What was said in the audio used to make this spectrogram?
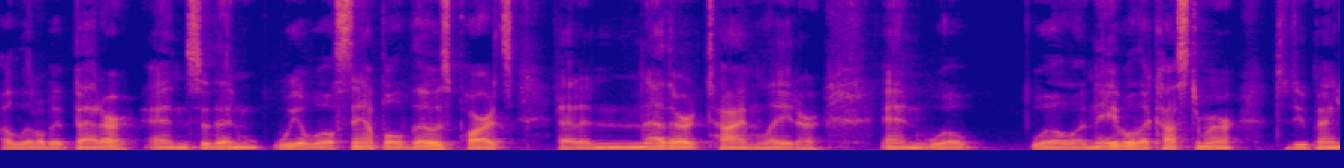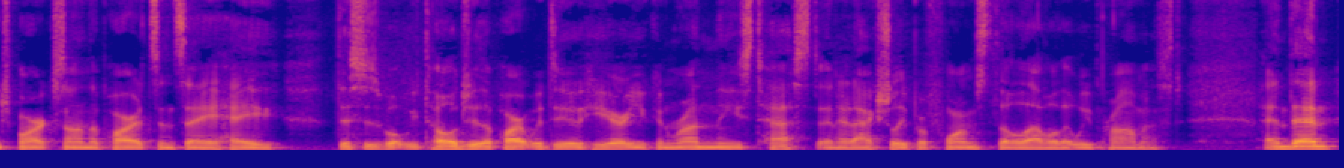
a little bit better. And so then we will sample those parts at another time later, and we'll will enable the customer to do benchmarks on the parts and say, hey, this is what we told you the part would do here. You can run these tests and it actually performs to the level that we promised. And then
